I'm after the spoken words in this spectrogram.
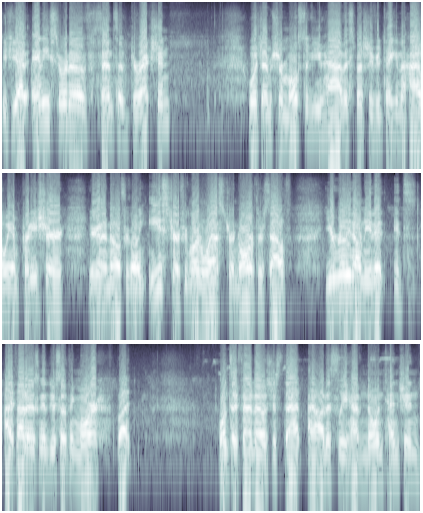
if you have any sort of sense of direction, which I'm sure most of you have, especially if you're taking the highway, I'm pretty sure you're going to know if you're going east or if you're going west or north or south. You really don't need it. It's I thought it was going to do something more, but once I found out it was just that, I honestly have no intention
